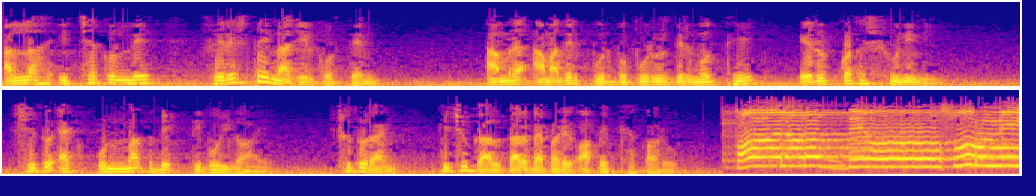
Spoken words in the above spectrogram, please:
আল্লাহ ইচ্ছা করলে ফেরেস্তাই নাজির করতেন আমরা আমাদের পূর্বপুরুষদের মধ্যে এরূপ কথা শুনিনি সে তো এক উন্মাদ ব্যক্তি বই নয় সুতরাং কিছুকাল তার ব্যাপারে অপেক্ষা করো قال رب انصرني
